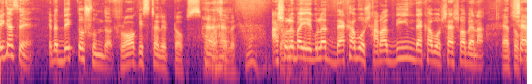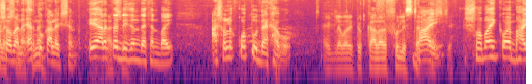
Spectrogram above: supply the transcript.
ঠিক আছে? এটা দেখতেও সুন্দর। ফ্রক স্টাইলের টপস হ্যাঁ, হ্যাঁ। আসলে। ভাই এগুলা দেখাবো সারা দিন দেখাবো শেষ হবে না। শেষ হবে না। এত কালেকশন এই আরেকটা আচ্ছা। ডিজাইন দেখেন ভাই। আসলে কত দেখাবো? এগুলো আবার একটু কালারফুল স্টাইল ভাই সবাই কয় ভাই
